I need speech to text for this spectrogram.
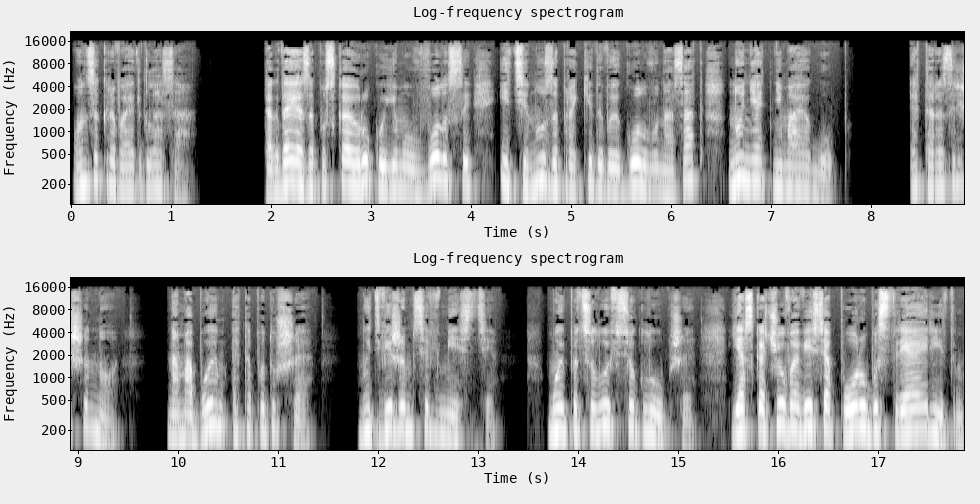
Он закрывает глаза. Тогда я запускаю руку ему в волосы и тяну, запрокидывая голову назад, но не отнимая губ. Это разрешено. Нам обоим это по душе. Мы движемся вместе. Мой поцелуй все глубже. Я скачу во весь опору, быстрее ритм.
